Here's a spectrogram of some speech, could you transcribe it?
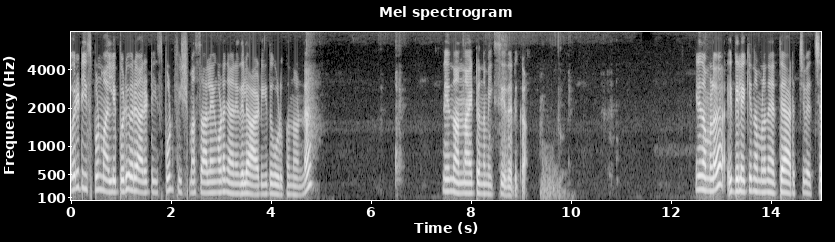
ഒരു ടീസ്പൂൺ മല്ലിപ്പൊടി ഒരു അര ടീസ്പൂൺ ഫിഷ് മസാലയും കൂടെ ഞാനിതിൽ ആഡ് ചെയ്ത് കൊടുക്കുന്നുണ്ട്. ഇനി നന്നായിട്ടൊന്ന് മിക്സ് ചെയ്തെടുക്കാം. ഇനി നമ്മൾ ഇതിലേക്ക് നമ്മൾ നേരത്തെ അരച്ച് വെച്ച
